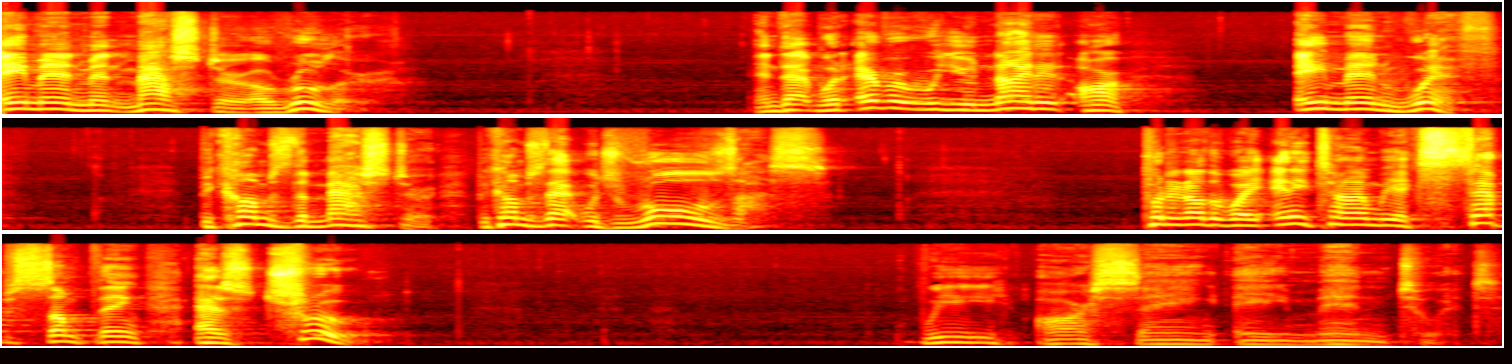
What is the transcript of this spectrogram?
Amen meant master or ruler. And that whatever we united our amen with becomes the master, becomes that which rules us. Put another way, anytime we accept something as true, we are saying amen to it.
